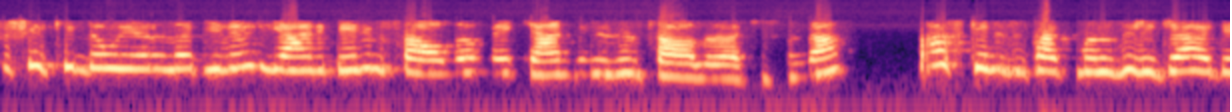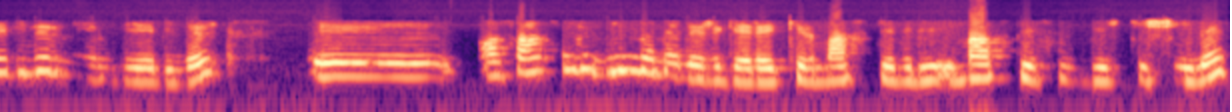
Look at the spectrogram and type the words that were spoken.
şu şekilde uyarılabilir yani benim sağlığım ve kendinizin sağlığı açısından maskenizi takmanızı rica edebilir miyim diyebilir. E, asansörü binmemeleri gerekir maskeli bir, maskesiz bir kişiyle.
